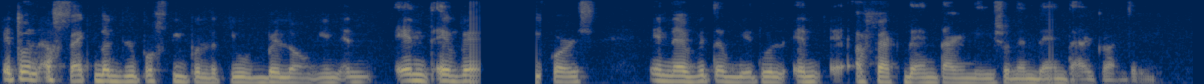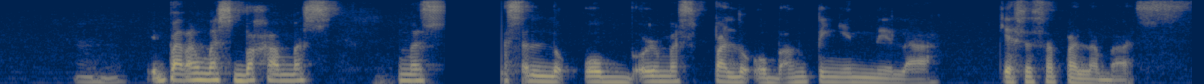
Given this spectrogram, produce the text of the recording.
it will affect the group of people that you belong in. And and eventually of course inevitably it will in, affect the entire nation and the entire country mm-hmm. parang mas baka mas mas sa loob or mas paloob ang tingin nila kesa sa palabas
